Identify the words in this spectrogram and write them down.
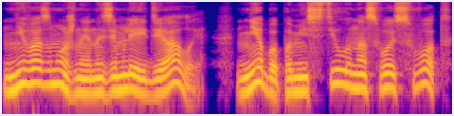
Невозможные на Земле идеалы небо поместило на свой свод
